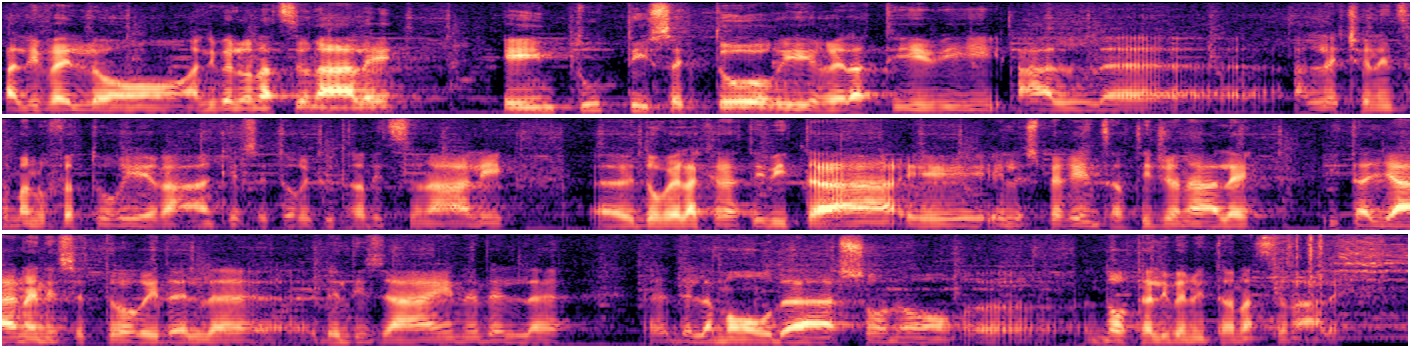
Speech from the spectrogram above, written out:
a livello, a livello nazionale e in tutti i settori relativi al, eh, all'eccellenza manufatturiera, anche i settori più tradizionali, eh, dove la creatività e, e l'esperienza artigianale italiana nei settori del, del design, del, eh, della moda sono eh, note a livello internazionale.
